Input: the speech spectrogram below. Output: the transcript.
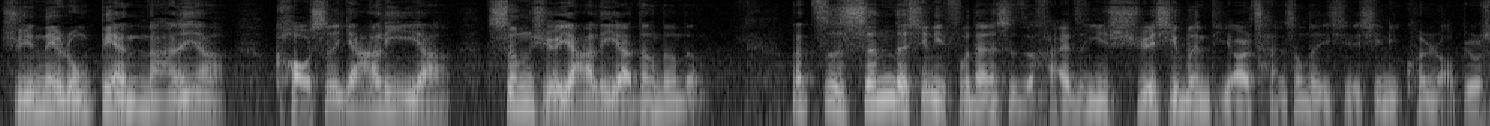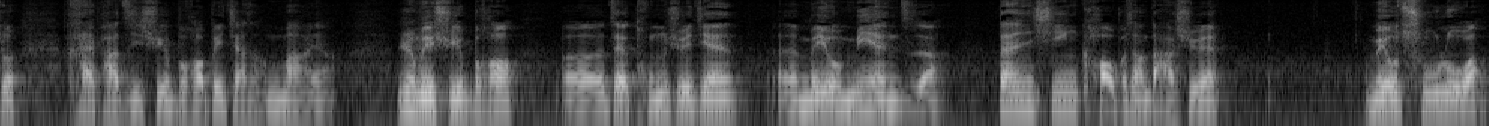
学习内容变难呀，考试压力呀，升学压力呀，等等等。那自身的心理负担是指孩子因学习问题而产生的一些心理困扰，比如说害怕自己学习不好被家长骂呀，认为学习不好，呃，在同学间呃没有面子啊，担心考不上大学，没有出路啊。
